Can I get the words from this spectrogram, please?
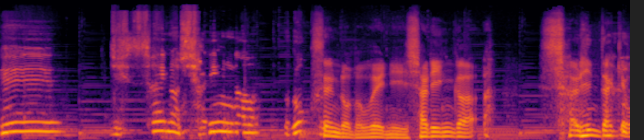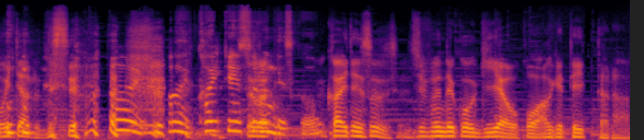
へえ。実際の車輪が動く。線路の上に車輪が 車輪だけ置いてあるんですよ。はいはい。回転するんですか？回転するんですよ。自分でこうギアをこう上げていったら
